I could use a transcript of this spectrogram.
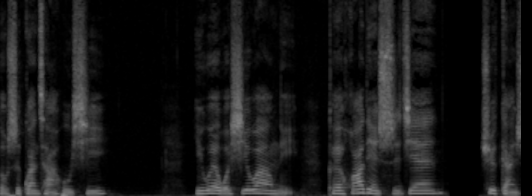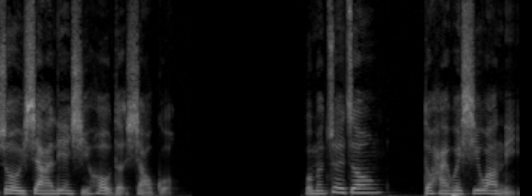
都是观察呼吸，因为我希望你可以花点时间去感受一下练习后的效果。我们最终都还会希望你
